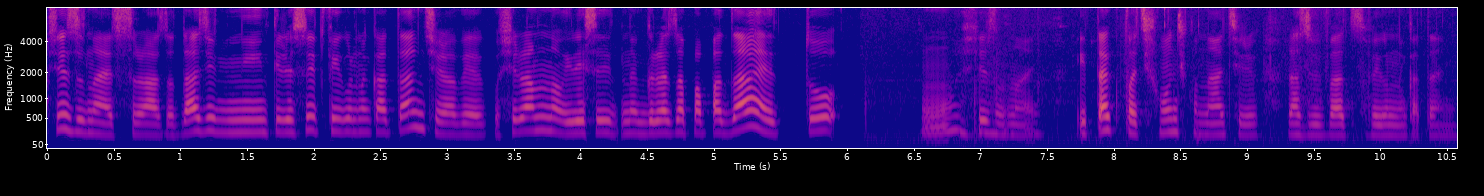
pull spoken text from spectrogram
все знают сразу, даже не интересует фигурное катание человека, все равно, если на глаза попадает, то ну, все знают. И так потихонечку начали развиваться фигурное катание.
